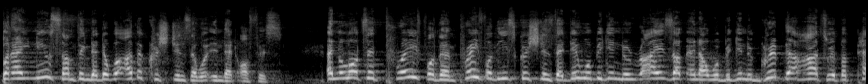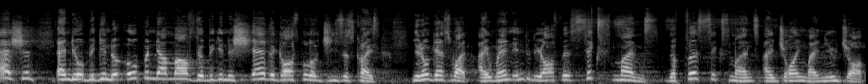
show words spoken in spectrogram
but I knew something that there were other Christians that were in that office. And the Lord said, Pray for them, pray for these Christians that they will begin to rise up and I will begin to grip their hearts with a passion and they will begin to open their mouths, they'll begin to share the gospel of Jesus Christ. You know, guess what? I went into the office six months, the first six months, I joined my new job.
